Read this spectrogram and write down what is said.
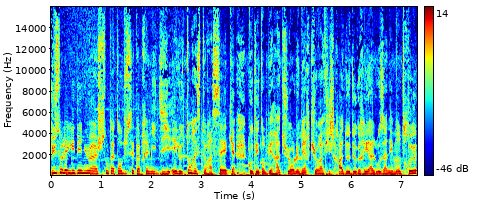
Du soleil et des nuages sont attendus cet après-midi et le temps restera sec. Côté température, le mercure affichera 2 degrés à Lausanne et Montreux,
